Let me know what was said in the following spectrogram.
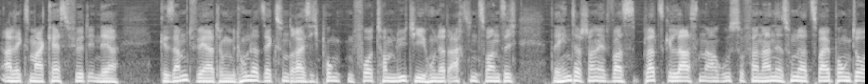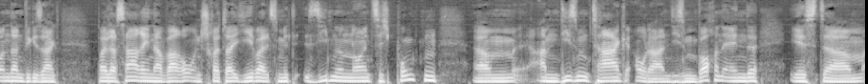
Alex Marquez führt in der Gesamtwertung mit 136 Punkten vor Tom Lüthi 128. Dahinter schon etwas Platz gelassen. Augusto Fernandes 102 Punkte und dann, wie gesagt, Baldassari, Navarro und Schrötter jeweils mit 97 Punkten. Ähm, an diesem Tag oder an diesem Wochenende ist ähm,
